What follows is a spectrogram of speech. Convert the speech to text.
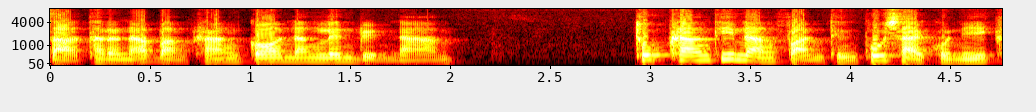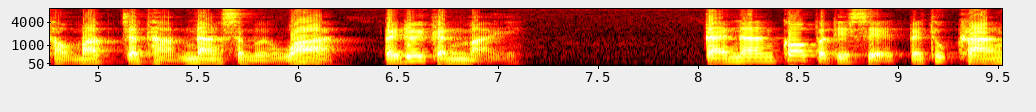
สาธารณะบางครั้งก็นั่งเล่นดื่มน้ำทุกครั้งที่นางฝันถึงผู้ชายคนนี้เขามักจะถามนางเสมอว่าไปด้วยกันไหม แต่นางก็ปฏิเสธไปทุกครั้ง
